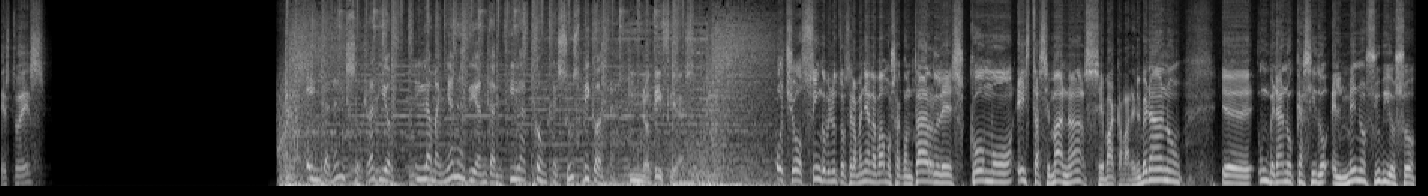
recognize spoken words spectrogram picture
Esto es... En Canal Sur Radio, la mañana de Andalucía con Jesús Bigorra. Noticias. 8, 5 minutos de la mañana vamos a contarles cómo esta semana se va a acabar el verano, eh, un verano que ha sido el menos lluvioso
